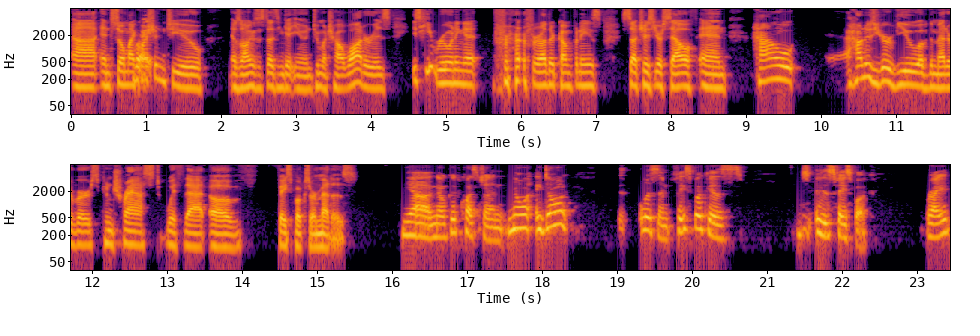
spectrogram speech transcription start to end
Uh, and so my right. question to you, as long as this doesn't get you in too much hot water, is, is he ruining it for, for other companies such as yourself? And how how does your view of the metaverse contrast with that of Facebook's or Meta's? Yeah, no, good question. No, I don't. Listen, Facebook is is Facebook, right?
